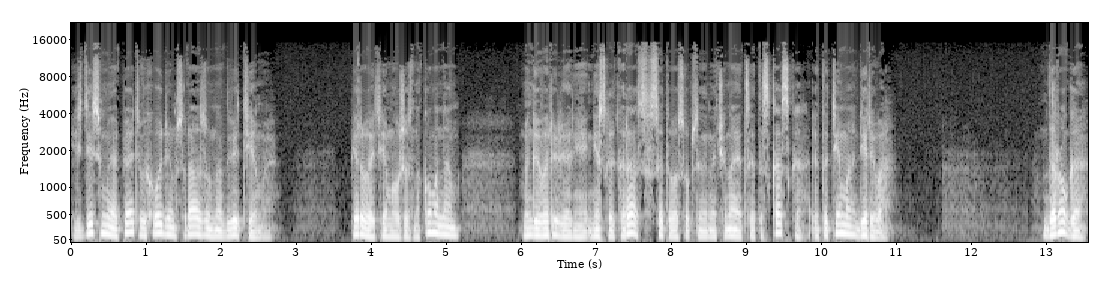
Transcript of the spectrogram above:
И здесь мы опять выходим сразу на две темы. Первая тема уже знакома нам – мы говорили о ней несколько раз, с этого, собственно, начинается эта сказка, это тема дерева. Дорога,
